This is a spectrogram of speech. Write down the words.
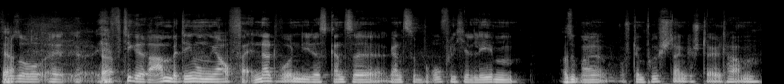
wo Ja. so äh, heftige Rahmenbedingungen ja auch verändert wurden, die das ganze, ganze berufliche Leben Also- mal auf den Prüfstand gestellt haben.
